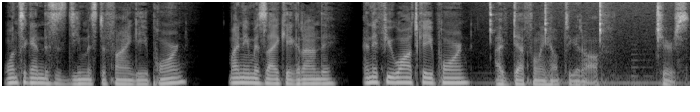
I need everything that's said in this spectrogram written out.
Once again, this is Demystifying Gay Porn. My name is Ike Grande, and if you watch gay porn, I've definitely helped to get off. Cheers.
